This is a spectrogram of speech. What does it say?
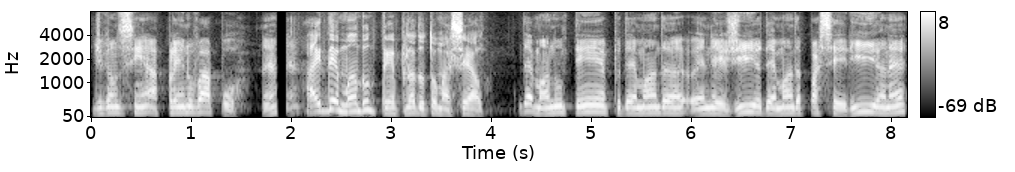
digamos assim, a pleno vapor, né? Aí demanda um tempo, né, doutor Marcelo? Demanda um tempo, demanda energia, demanda parceria, né?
